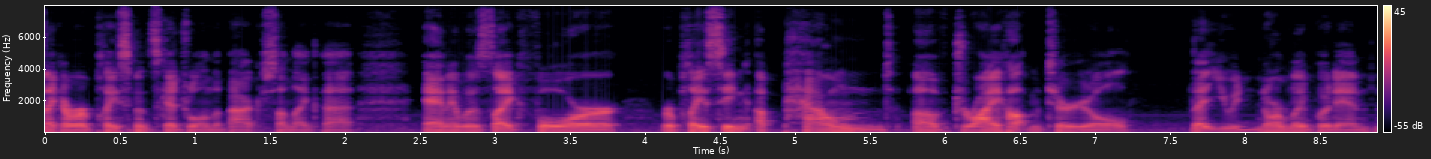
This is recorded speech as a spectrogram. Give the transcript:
like a replacement schedule in the back or something like that. And it was like for replacing a pound of dry hop material that you would normally put in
